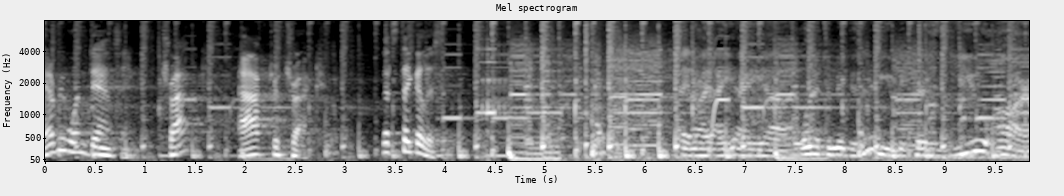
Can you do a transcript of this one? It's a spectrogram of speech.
everyone dancing, track after track. Let's take a listen. And I, I, I uh, wanted to make this interview because you are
